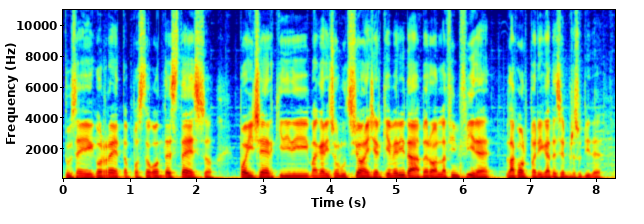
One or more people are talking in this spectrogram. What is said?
tu sei corretto, a posto con te stesso, poi cerchi di magari soluzioni, cerchi verità, però alla fin fine la colpa ricade sempre su di te.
